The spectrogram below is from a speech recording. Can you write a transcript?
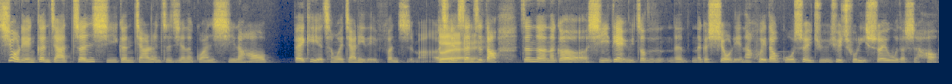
秀莲更加珍惜跟家人之间的关系，然后。Becky 也成为家里的一份子嘛，而且甚至到真的那个洗衣店宇宙的那那个秀莲，她回到国税局去处理税务的时候，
